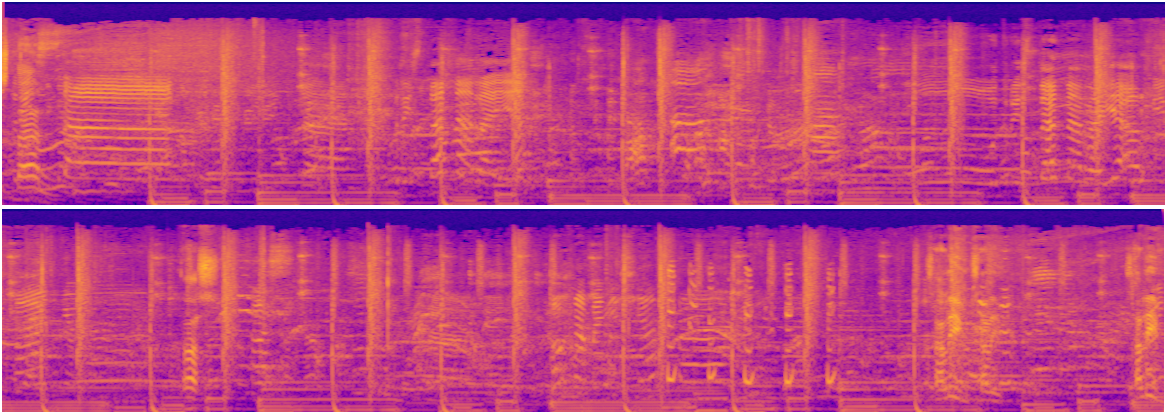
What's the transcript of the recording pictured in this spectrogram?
Tristan. Tristan. Naraya. Oh, Tristan Naraya Abimanyu. Tas. Oh, namanya siapa? Salim, Salim. Salim. Salim,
